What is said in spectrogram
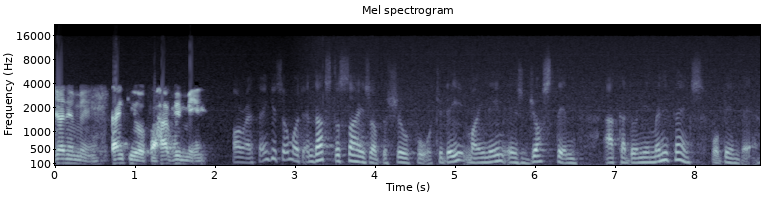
joining me. Thank you for having me. All right, thank you so much. And that's the size of the show for today. My name is Justin Akadoni. Many thanks for being there.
